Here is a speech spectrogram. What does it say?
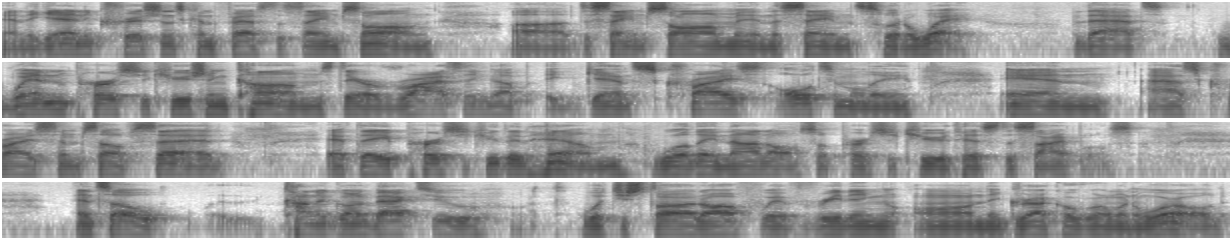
And again, Christians confess the same song, uh, the same psalm in the same sort of way that when persecution comes, they're rising up against Christ ultimately. And as Christ himself said, if they persecuted him, will they not also persecute his disciples? And so, kind of going back to what you started off with reading on the Greco Roman world,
